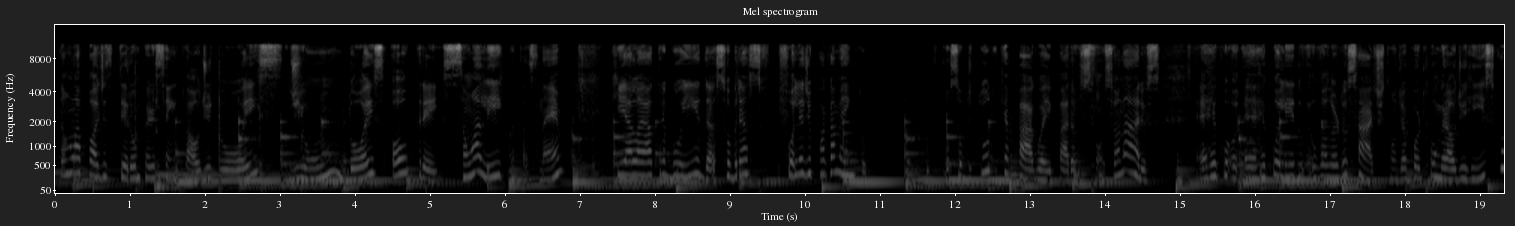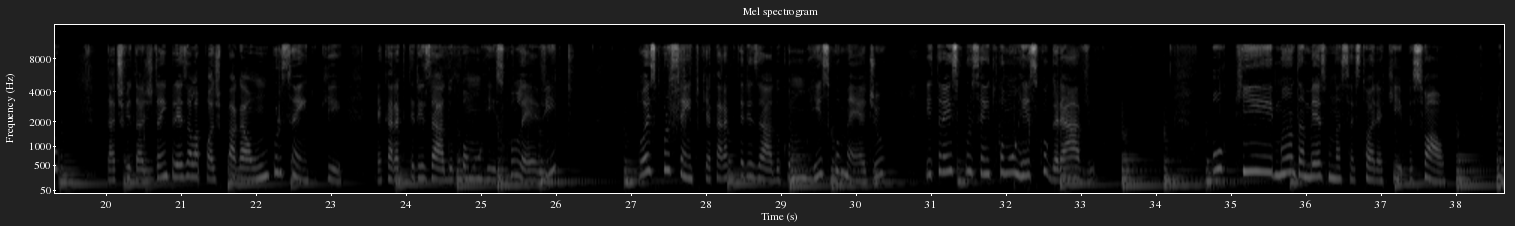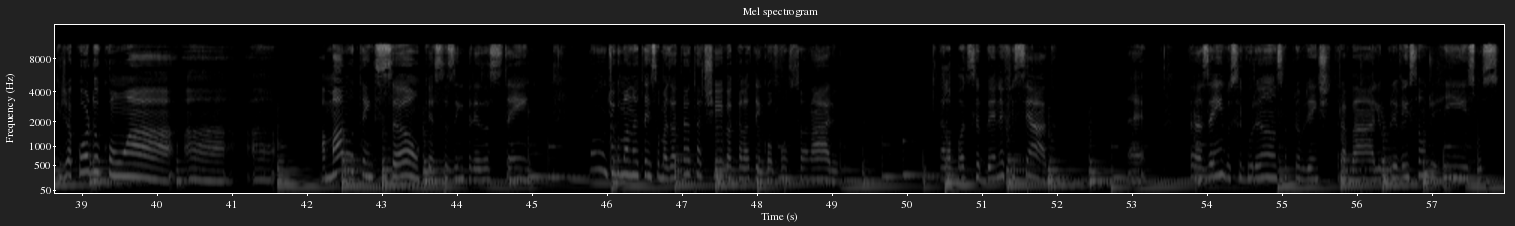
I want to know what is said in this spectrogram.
Então, ela pode ter um percentual de 2, de 1, um, 2 ou 3. São alíquotas, né? Que ela é atribuída sobre a folha de pagamento. Então, sobre tudo que é pago aí para os funcionários, é, é recolhido o valor do SAT. Então, de acordo com o grau de risco da atividade da empresa, ela pode pagar 1%, que é caracterizado como um risco leve, 2% que é caracterizado como um risco médio e 3% como um risco grave. O que manda mesmo nessa história aqui, pessoal, é que de acordo com a, a, a, a manutenção que essas empresas têm, não digo manutenção, mas a tratativa que ela tem com o funcionário, ela pode ser beneficiada trazendo segurança para o ambiente de trabalho, prevenção de riscos,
